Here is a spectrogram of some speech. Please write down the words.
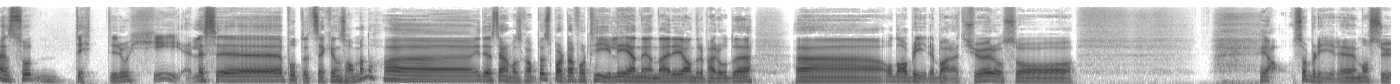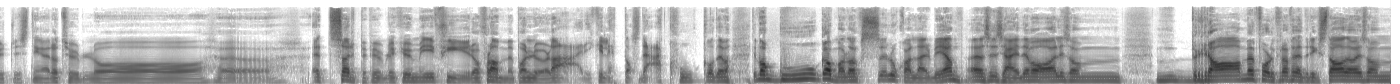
Men så detter jo hele potetsekken sammen da, i det stjernemannskapet. Sparta får tidlig 1-1 der i andre periode, og da blir det bare et kjør. Og så ja, så blir det masse utvisninger og tull og et sarpepublikum i fyr og flamme på en lørdag er ikke lett. altså Det er kok. og Det var, det var god, gammeldags lokalderby igjen, eh, syns jeg. Det var liksom bra med folk fra Fredrikstad. Det var liksom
